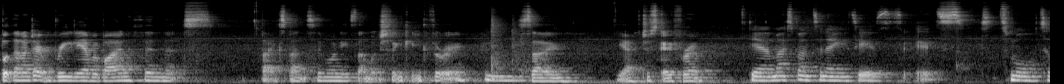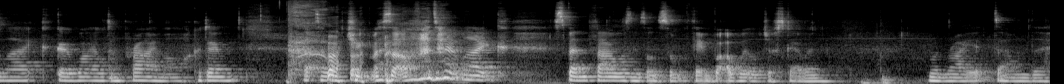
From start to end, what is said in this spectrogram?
but then I don't really ever buy anything that's that expensive or needs that much thinking through. So, yeah, just go for it. Yeah, my spontaneity is it's it's more to like go wild and Primark. I don't. That's how I treat myself. I don't like spend thousands on something, but I will just go and run riot down the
